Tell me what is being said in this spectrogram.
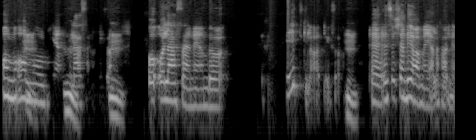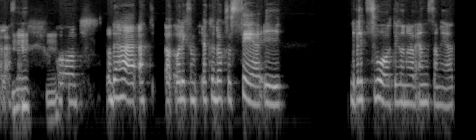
om och om Mm. och om igen på Mm. läsaren. Liksom. Mm. Och, och läsaren är ändå skitglad. Liksom. Mm. Eh, så kände jag mig i alla fall när jag läste mm. mm. Och, och det här att, och liksom, jag kunde också se i, det är väldigt svårt i Hundra av ensamhet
